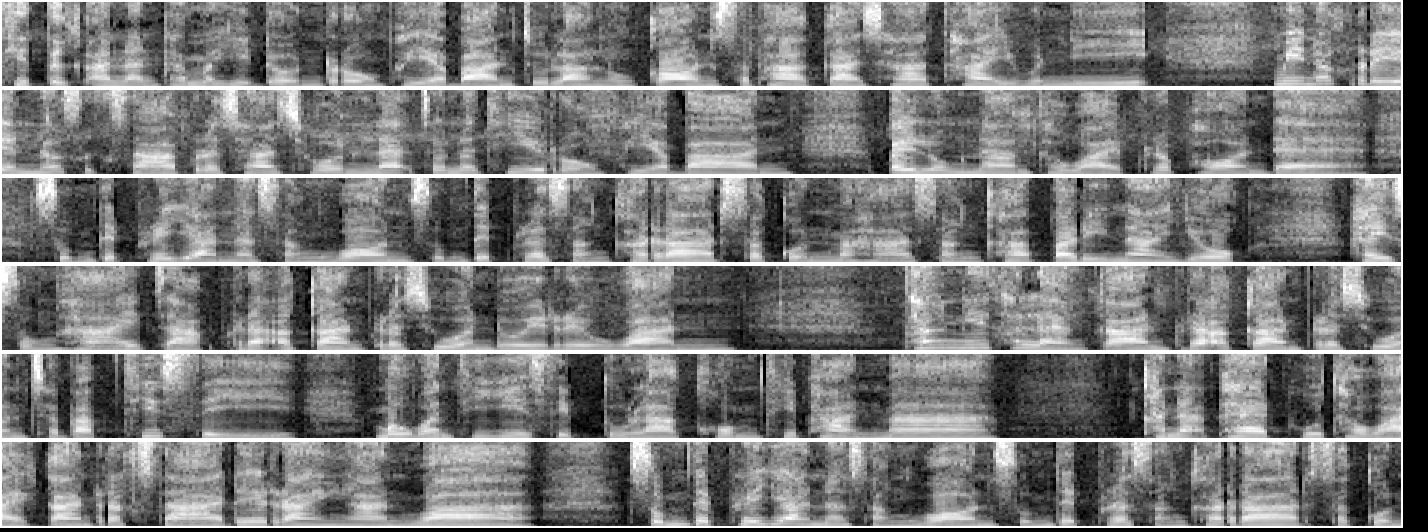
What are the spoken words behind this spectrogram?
ที่ตึกอนันทมหิดลโรงพยาบาลจุฬาลงกรณ์สภากาชาติไทยวันนี้ มีนักเรียนนักศึกษาประชาชน และเจ้าหน้าที่โรงพยาบาล ไปลงนามถวายพระพรแด่ สมเด็จพระญาณสังวร สมเด็จพระสังฆราช สกลมหาสังฆปรินายก ให้ทรงหายจากพระอาการประชวรโดยเร็ววันทั้งนี้แถลงการพระอาการประชวรฉบับที่ 4 เมื่อวันที่ 20 ตุลาคมที่ผ่านมา คณะแพทย์ผู้ถวายการรักษาได้รายงานว่า สมเด็จพระญาณสังวร สมเด็จพระสังฆราช สกล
